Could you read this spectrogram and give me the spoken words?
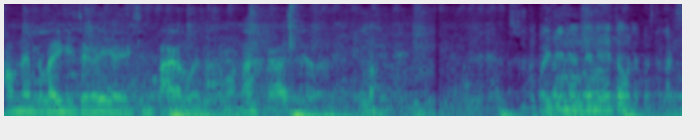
थम्नेलको लागि खिचेको है यो एकछिन पागल भयो जस्तो भन्ला ल सुरु भइदियो नि हुन्थ्यो नि है तपाईँलाई कस्तो लाग्छ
